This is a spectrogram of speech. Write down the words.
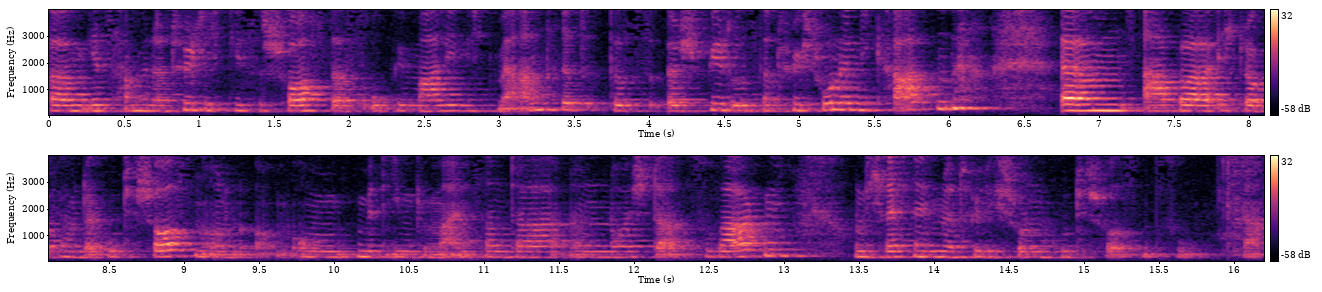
Ähm, jetzt haben wir natürlich diese Chance, dass OP Mali nicht mehr antritt. Das äh, spielt uns natürlich schon in die Karten. ähm, aber ich glaube, wir haben da gute Chancen, und, um mit ihm gemeinsam da einen Neustart zu wagen. Und ich rechne ihm natürlich schon gute Chancen zu. Ja.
